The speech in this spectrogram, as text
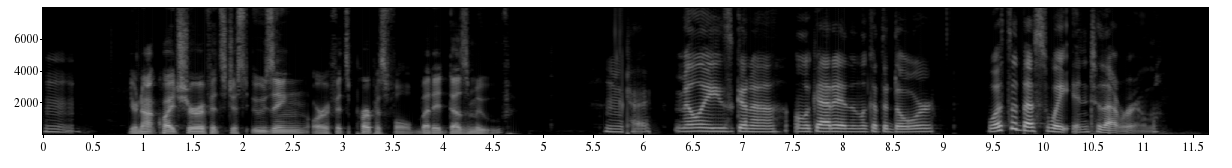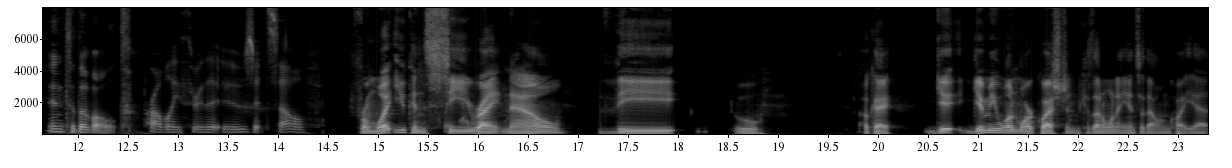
Hmm. You're not quite sure if it's just oozing or if it's purposeful, but it does move. Okay. Millie's gonna look at it and then look at the door. What's the best way into that room? Into the vault. Probably through the ooze itself. From what you can see right now, the ooh. Okay. G- give me one more question because I don't want to answer that one quite yet.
